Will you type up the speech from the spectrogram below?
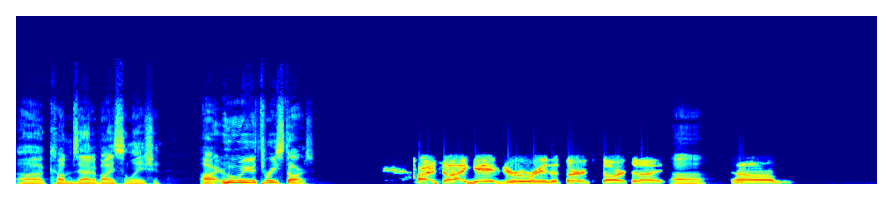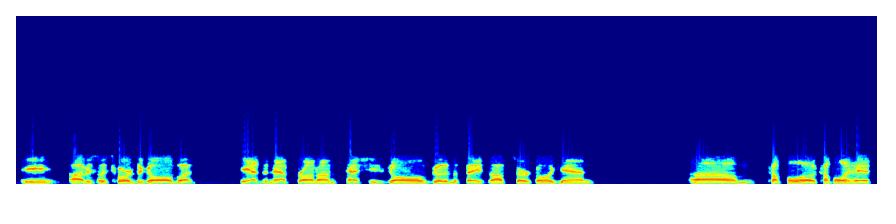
uh, comes out of isolation. All right, who are your three stars? All right, so I gave Drury the third star tonight. Uh, Um, he obviously scored the goal, but he had the net front on Pesce's goal. Good in the face-off circle again. Um, couple of a couple of hits,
